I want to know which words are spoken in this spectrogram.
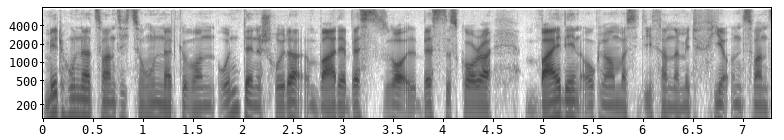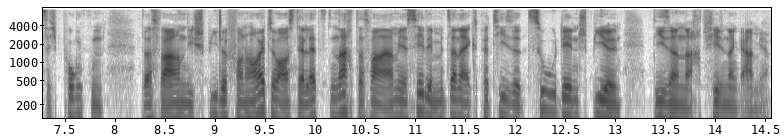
mit 120 zu 100 gewonnen und Dennis Schröder war der best, beste Scorer bei den Oklahoma City Thunder mit 24 Punkten. Das waren die Spiele von heute aus der letzten Nacht. Das war Amir Selim mit seiner Expertise zu den Spielen dieser Nacht. Vielen Dank, Amir.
